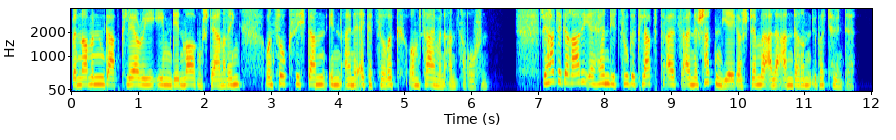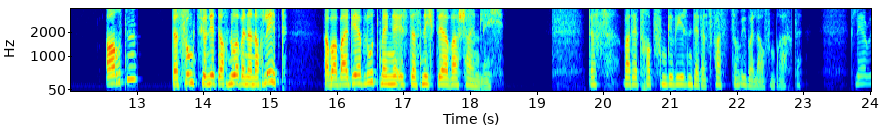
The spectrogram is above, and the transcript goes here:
Benommen gab Clary ihm den Morgensternring und zog sich dann in eine Ecke zurück, um Simon anzurufen. Sie hatte gerade ihr Handy zugeklappt, als eine Schattenjägerstimme alle anderen übertönte. Orten? Das funktioniert doch nur, wenn er noch lebt. Aber bei der Blutmenge ist das nicht sehr wahrscheinlich. Das war der Tropfen gewesen, der das Fass zum Überlaufen brachte. Clarys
